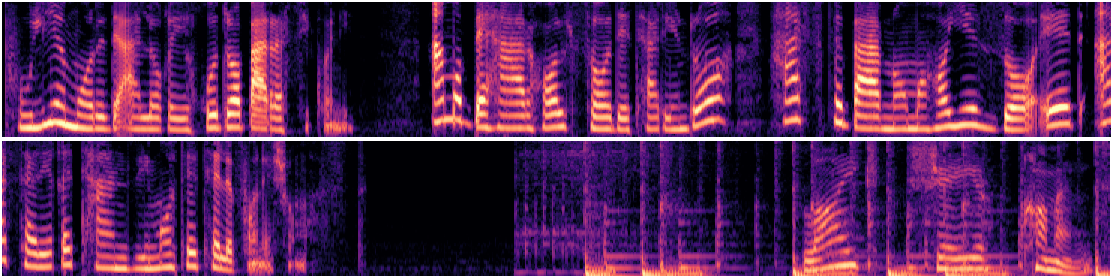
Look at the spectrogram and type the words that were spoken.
پولی مورد علاقه خود را بررسی کنید. اما به هر حال ساده ترین راه حذف برنامه های زائد از طریق تنظیمات تلفن شماست. like، share، comment.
